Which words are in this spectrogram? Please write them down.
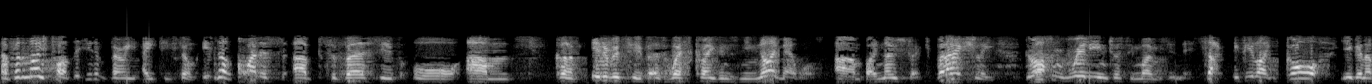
And for the most part, this is a very 80s film. It's not quite as uh, subversive or um, kind of innovative as Wes Craven's New Nightmare was, um, by no stretch. But actually, there are some really interesting moments in this. So, if you like gore, you're going to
